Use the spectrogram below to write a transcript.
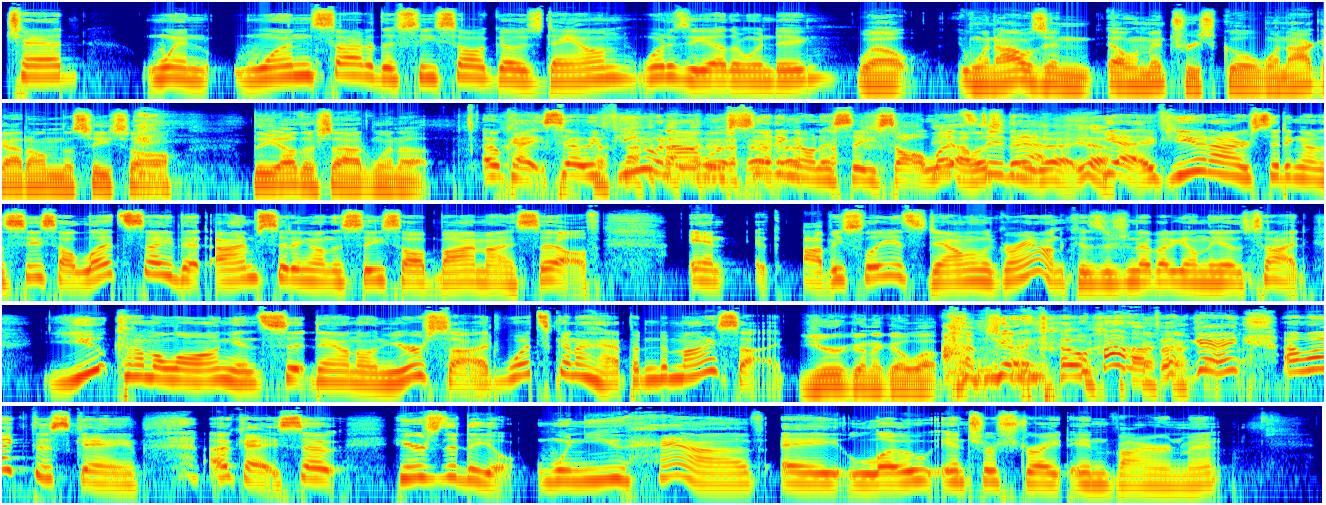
Chad, when one side of the seesaw goes down, what does the other one do? Well, when I was in elementary school, when I got on the seesaw, the other side went up. Okay, so if you and I were sitting on a seesaw, let's, let's do do that. that, yeah. if you and I are sitting on a seesaw, let's say that I'm sitting on the seesaw by myself, and obviously it's down on the ground because there's nobody on the other side. You come along and sit down on your side. What's going to happen to my side? You're going to go up. I'm going to go up. Okay. I like this game. Okay. So here's the deal when you have a low interest rate environment,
